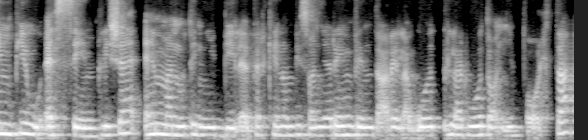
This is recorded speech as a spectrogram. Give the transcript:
in più è semplice, è manutenibile perché non bisogna reinventare la, la ruota ogni volta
